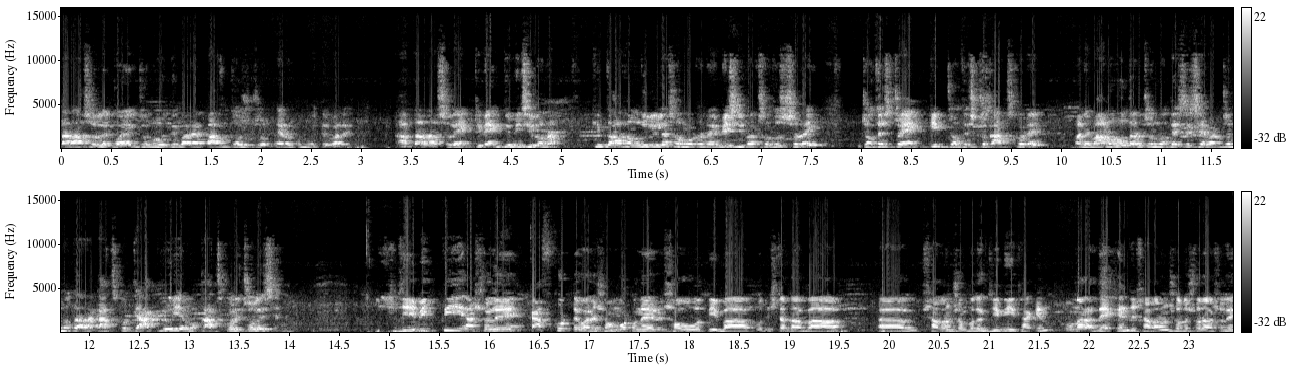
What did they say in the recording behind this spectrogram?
তারা আসলে কয়েকজন হতে পারে, পাঁচ দশ জন এরকম হতে পারে। তারা আসলে অ্যাক্টিভ একদমই ছিল না। কিন্তু আলহামদুলিল্লাহ সংগঠনের বেশিরভাগ সদস্যরাই যথেষ্ট অ্যাক্টিভ যথেষ্ট কাজ করে। মানে মানবতার জন্য, দেশের সেবার জন্য তারা কাজ করতে আগ্রহী এবং কাজ করে চলেছেন। যে ব্যক্তি আসলে কাজ করতে পারে, সংগঠনের সভাপতি বা প্রতিষ্ঠাতা বা সাধারণ সম্পাদক যিনি থাকেন, ওনারা দেখেন যে সাধারণ সদস্যরা আসলে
